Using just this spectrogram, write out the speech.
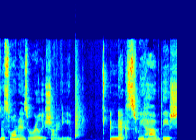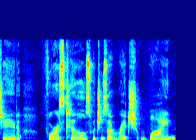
this one is really shiny. Next we have the shade Forest Hills, which is a rich wine.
